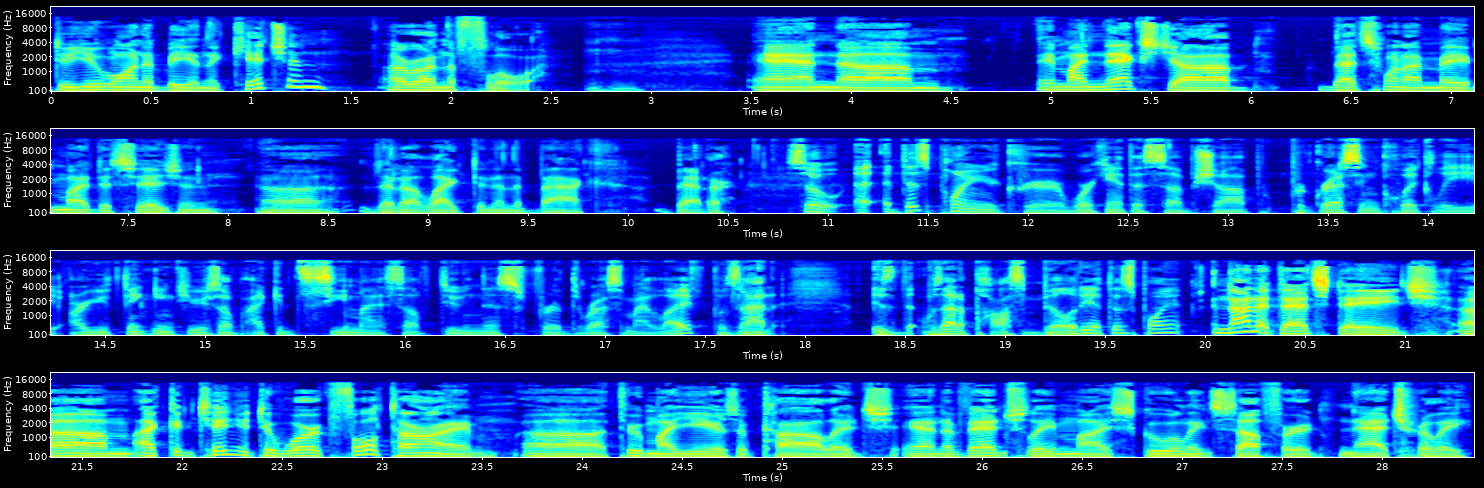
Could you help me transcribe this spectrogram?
Do you want to be in the kitchen or on the floor? And um, in my next job, that's when I made my decision uh, that I liked it in the back better. So at this point in your career, working at the sub shop, progressing quickly, are you thinking to yourself, I could see myself doing this for the rest of my life? Was that is that, was that a possibility at this point? Not at that stage. Um, I continued to work full time uh, through my years of college, and eventually my schooling suffered naturally.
